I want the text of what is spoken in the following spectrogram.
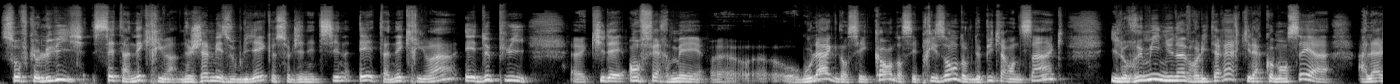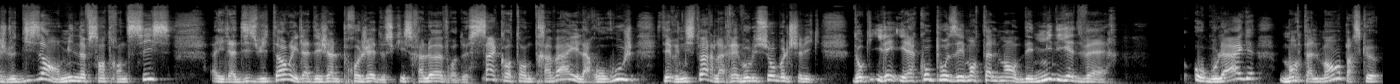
Sauf que lui, c'est un écrivain. Ne jamais oublier que Solzhenitsyn est un écrivain, et depuis euh, qu'il est enfermé euh, au goulag, dans ses camps, dans ses prisons, donc depuis 45, il rumine une œuvre littéraire qu'il a commencé à, à l'âge de 10 ans. En 1936, il a 18 ans, il a déjà le projet de ce qui sera l'œuvre de 50 ans de travail, La Roue Rouge, c'est-à-dire une histoire de la révolution bolchevique. Donc il, a composé mentalement des milliers de vers au goulag mentalement parce que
